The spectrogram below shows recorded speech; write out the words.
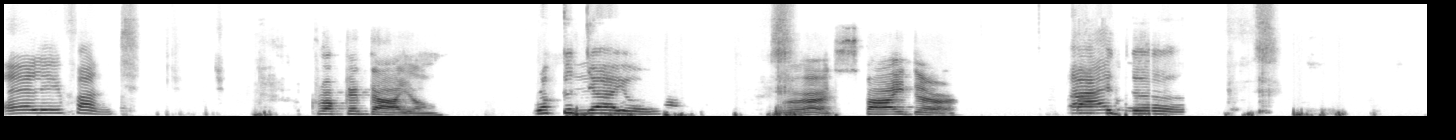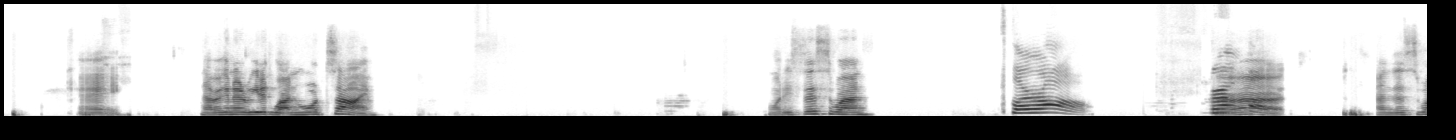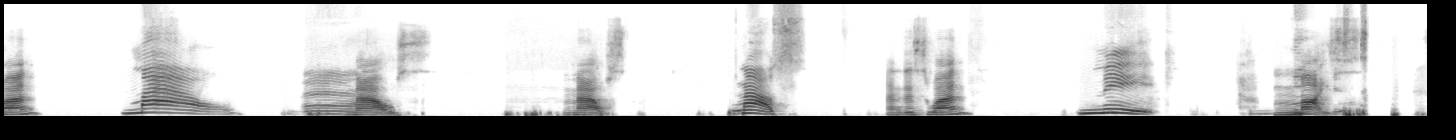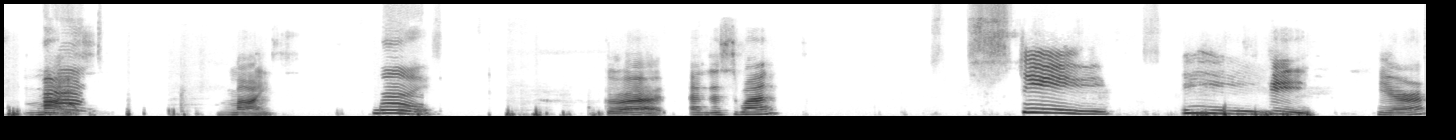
Elephant. crocodile, Crocodile. good, spider, Spider. Okay. Now we're gonna read it one more time. What is this one? Frog. Good. And this one? Mouse. Mouse. Mouse. Mouse. And this one? Meat. Mice. Mice. Mice. Mice. Good. And this one? Sheep. Sheep. Here.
